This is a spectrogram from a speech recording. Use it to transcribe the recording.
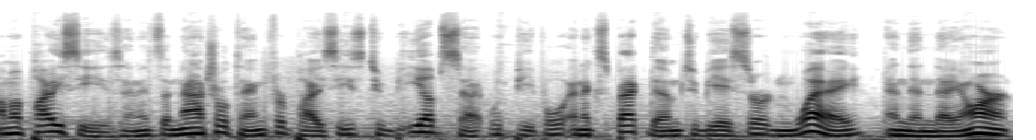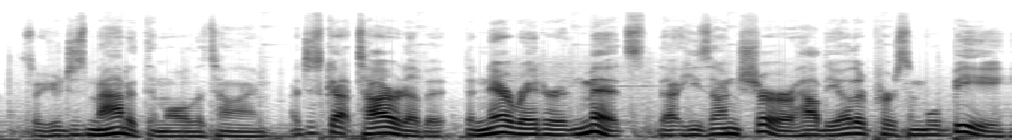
I'm a Pisces, and it's a natural thing for Pisces to be upset with people and expect them to be a certain way, and then they aren't. So you're just mad at them all the time. I just got tired of it. The narrator admits that he's unsure how the other person will be,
